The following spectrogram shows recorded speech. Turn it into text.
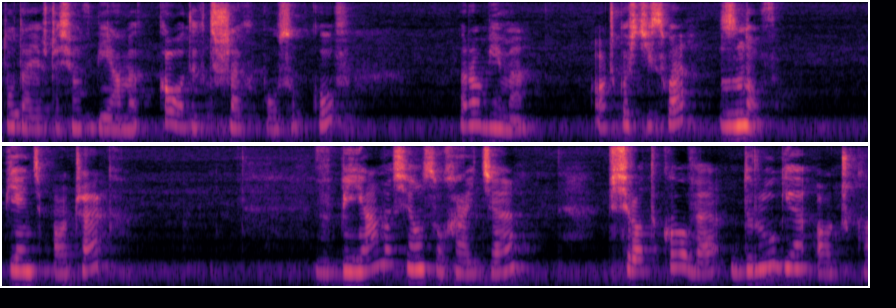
Tutaj jeszcze się wbijamy koło tych trzech półsłupków. Robimy oczko ścisłe, znów pięć oczek. Wbijamy się, słuchajcie, w środkowe drugie oczko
